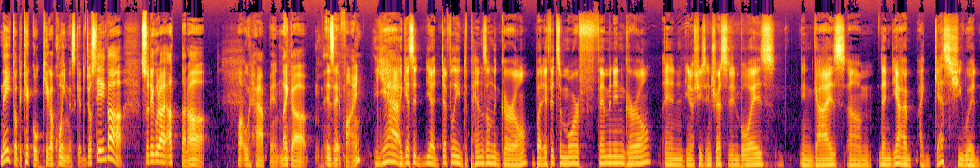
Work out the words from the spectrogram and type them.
ネイトって結構毛が濃いんですけど、女性がそれぐらいあったら、what would happen? Like, uh, is it fine? yeah, I guess it. Yeah, it definitely depends on the girl. But if it's a more feminine girl, and you know she's interested in boys, in guys, um, then yeah, I, I guess she would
